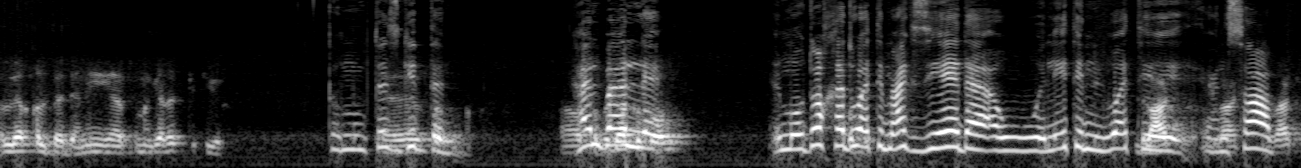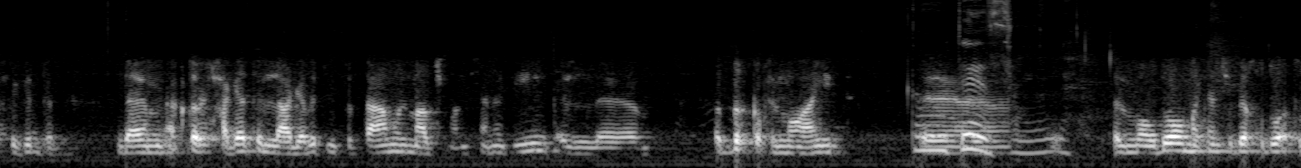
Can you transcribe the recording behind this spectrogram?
اللياقة البدنية في مجالات كتير. طب ممتاز آه، جدا. آه، هل بقى فبدأت ال- أطور. الموضوع خد وقت معاك زيادة أو لقيت إن الوقت بالعكس يعني بالعكس- صعب؟ بالعكس جدا. ده من أكتر الحاجات اللي عجبتني في التعامل مع باشمهندسه نادين ال- الدقة في المواعيد. ممتاز. لله الموضوع ما كانش بياخد وقت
